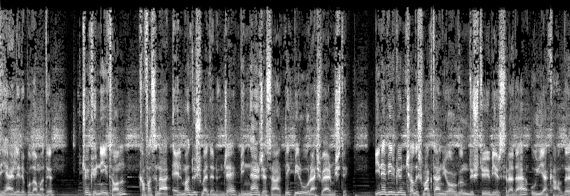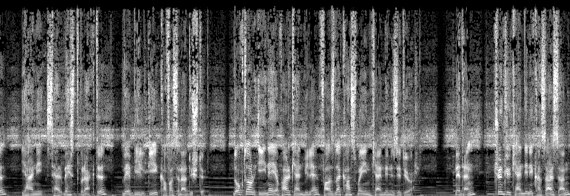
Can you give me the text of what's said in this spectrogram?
diğerleri bulamadı? Çünkü Newton kafasına elma düşmeden önce binlerce saatlik bir uğraş vermişti. Yine bir gün çalışmaktan yorgun düştüğü bir sırada uyuyakaldı, yani serbest bıraktı ve bilgi kafasına düştü. Doktor iğne yaparken bile fazla kasmayın kendinizi diyor. Neden? Çünkü kendini kasarsan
